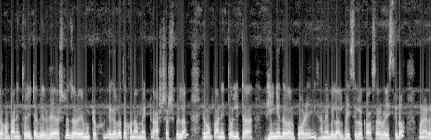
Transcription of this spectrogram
যখন পানির থলিটা বের হয়ে আসলো, জ্বরের মুখটা খুলে গেল, তখন আমরা একটু আশ্বাস পেলাম এবং পানির থলিটা ভেঙে দেওয়ার পরে এখানে বেলাল ভাই ছিল কাউসার ভাই ছিল, ওনারা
